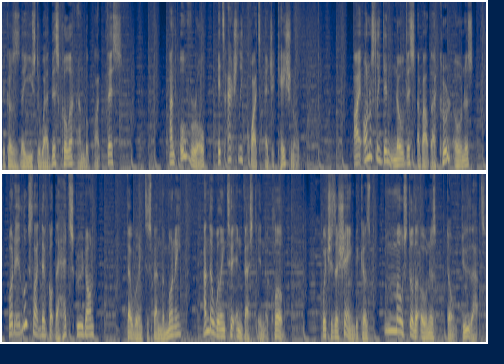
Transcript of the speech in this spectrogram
because they used to wear this colour and look like this, and overall, it's actually quite educational. I honestly didn't know this about their current owners, but it looks like they've got their head screwed on, they're willing to spend the money, and they're willing to invest in the club. Which is a shame because most other owners don't do that.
